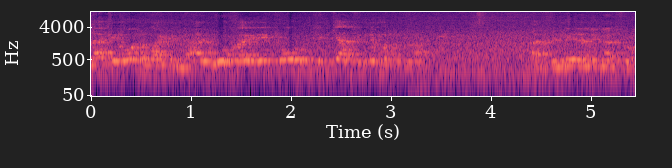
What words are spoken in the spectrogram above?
لكن وأنا ما قلنا هاي. هو خيرك هو ممكن كان في النمر الدنيا اللي ننفع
